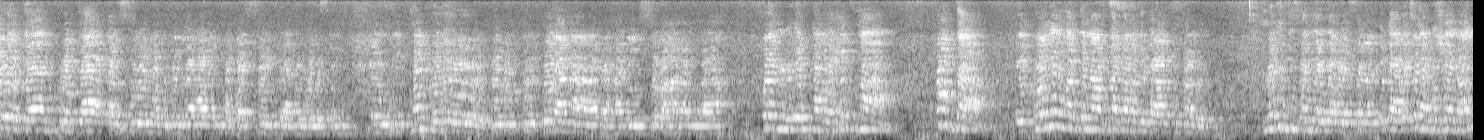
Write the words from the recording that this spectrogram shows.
হলো জ্ঞান, প্রজ্ঞা, তাফসীরের মধ্যে অনেক মুফাসসির কেরামে বলেছেন, এই হিকমত হলো পবিত্র কোরআন আপনাকে আমাকে দাওয়াত দিতে হবে। নবী সাল্লাল্লাহু আলাইহি ওয়াসাল্লাম, এটা আলোচনার বিষয় নয়।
